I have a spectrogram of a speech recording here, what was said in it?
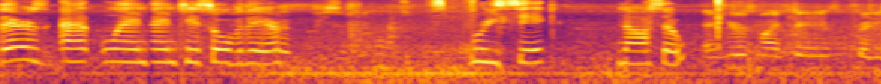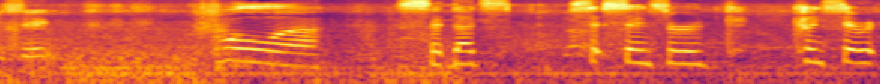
there's Atlantis over there. It's pretty sick. Nassau. And here's my face, pretty sick. Well, uh, that's censored, considered,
